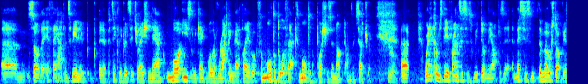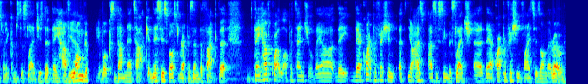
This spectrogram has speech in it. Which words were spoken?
Um, so that if they happen to be in a, in a, particularly good situation, they are more easily capable of wrapping their playbook for multiple effects, multiple pushes and knockdowns, etc. Sure. Uh, when it comes to the apprentices, we've done the opposite, and this is the most obvious when it comes to Sledge, is that they have yeah. longer playbooks than their TAC, and this is supposed to represent the fact that they have quite a lot of potential. They are they they're quite proficient, at, you know, as as is seen with Sledge, uh, they are quite proficient fighters on their own.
